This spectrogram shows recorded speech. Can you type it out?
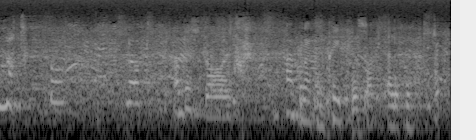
Not. not. I'm destroyed. How can I compete with such eloquence?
